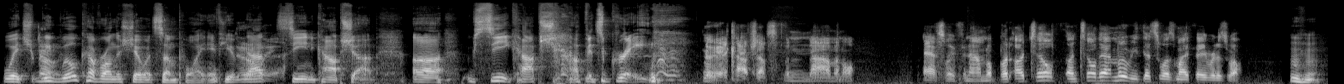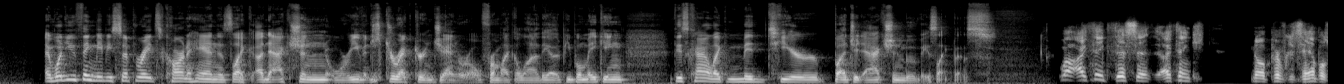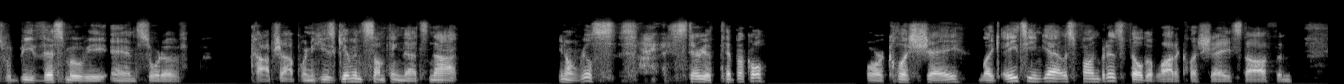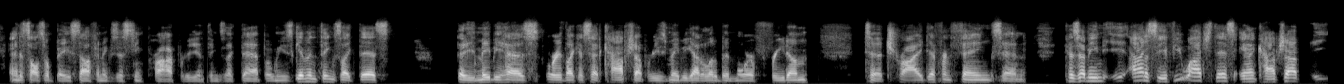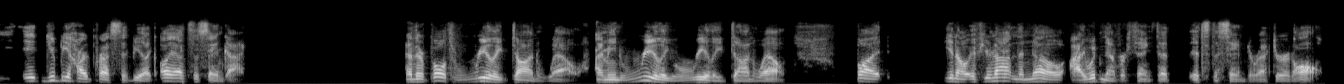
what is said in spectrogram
which oh. we will cover on the show at some point. If you have oh, not yeah. seen Cop Shop, uh, see Cop Shop. It's great. oh, yeah, Cop Shop's phenomenal, absolutely phenomenal. But until until that movie, this was my favorite as well. Mm-hmm. And what do you think maybe separates Carnahan as like an action or even just director in general from like a lot of the other people making these kind of like mid-tier budget action movies like this? Well, I think this I think you know perfect examples would be this movie and sort of Cop Shop when he's given something that's not you know real stereotypical or cliche. Like A-Team, yeah, it was fun, but it's filled with a lot of cliche stuff and and it's also based off an existing property and things like that. But when he's given things like this that he maybe has, or like I said, Cop Shop, where he's maybe got a little bit more freedom to try different things. And because I mean, honestly, if you watch this and Cop Shop, it, you'd be hard pressed to be like, oh yeah, it's the same guy. And they're both really done well. I mean, really, really done well. But you know, if you're not in the know, I would never think that it's the same director at all.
